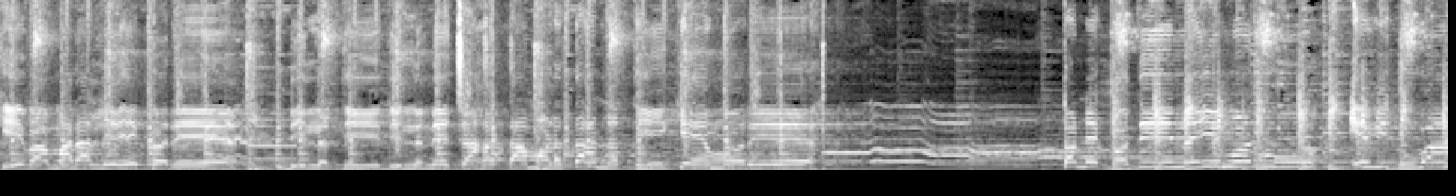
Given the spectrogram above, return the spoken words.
કેવા મારા લેખ રે? દિલથી દિલને ચાહતા મળતા નથી કે મરે તને કદી નહીં મળું એવી દુવા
